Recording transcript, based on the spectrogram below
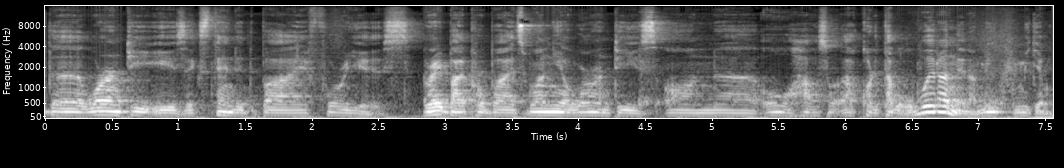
the warranty is extended by four years. Great Buy provides one-year warranties on uh, all household. Uh, あ、これ多分覚えらんねえな、見,見ても。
